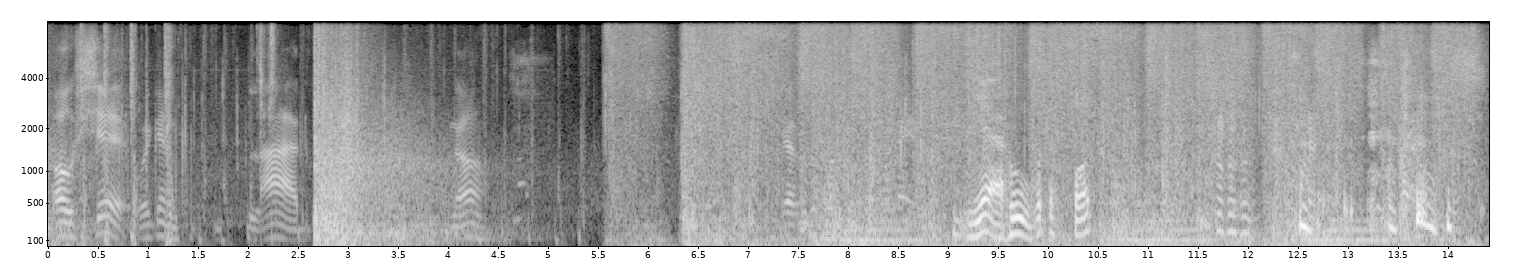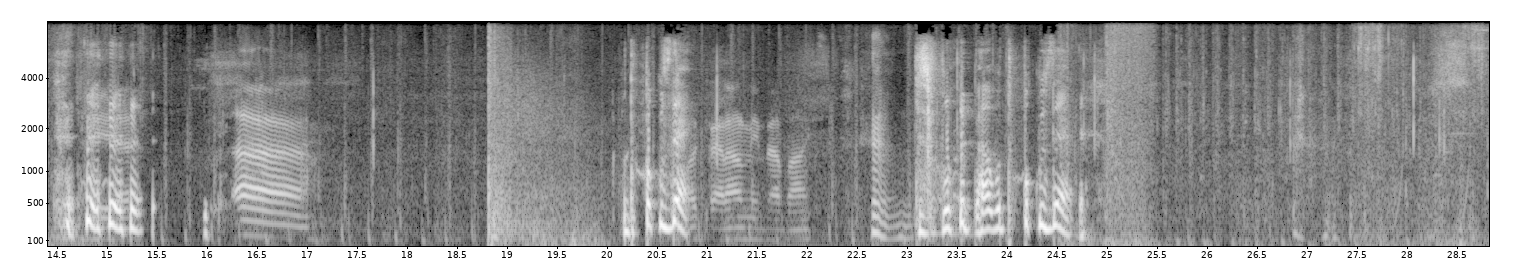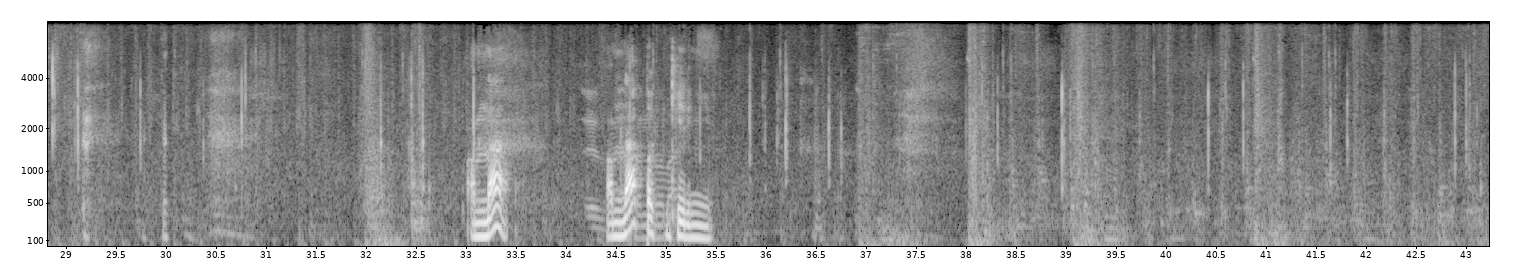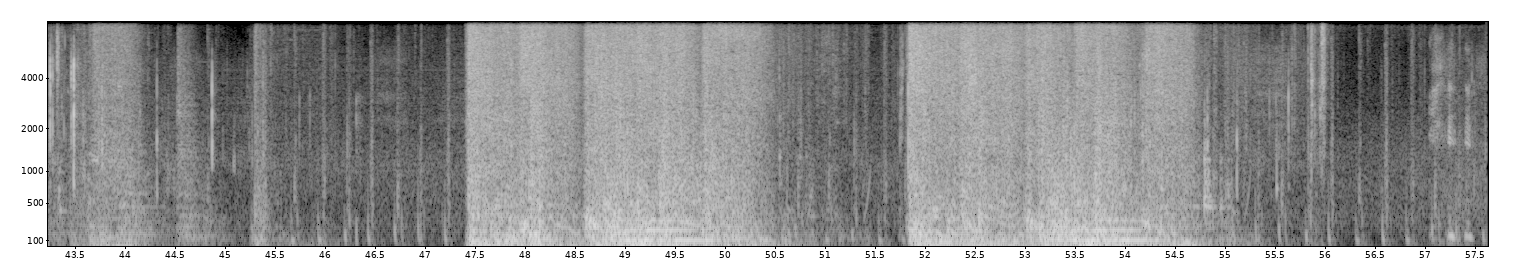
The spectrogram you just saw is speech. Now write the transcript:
oh shit, we're getting lied. No. Yeah, who the fuck is that name? yeah. Who? What the fuck? Uh, what the fuck was that? fuck that. I don't need that box. Just flip out. What the fuck was that? I'm not. I'm not fucking kidding you.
